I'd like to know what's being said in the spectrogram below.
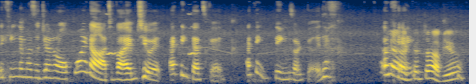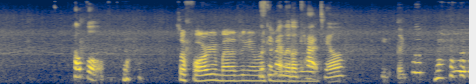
The kingdom has a general why not vibe to it. I think that's good. I think things are good. okay. yeah, good job, you. Helpful. So far, you're managing everything. Look at my little cat tail. Like whoop. well.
